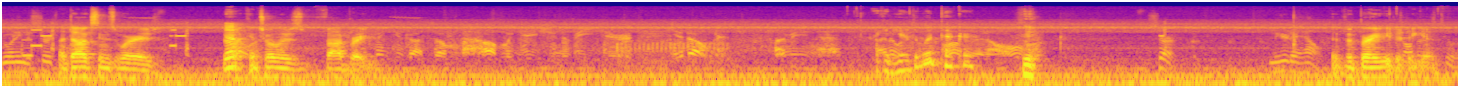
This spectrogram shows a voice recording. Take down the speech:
Joining the search. My dog seems worried. My Yep. controller's vibrating. You got some obligation to be here. You don't. I mean, I can hear the woodpecker. Sir, I'm here to help. It vibrated That's all there again. is to it.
